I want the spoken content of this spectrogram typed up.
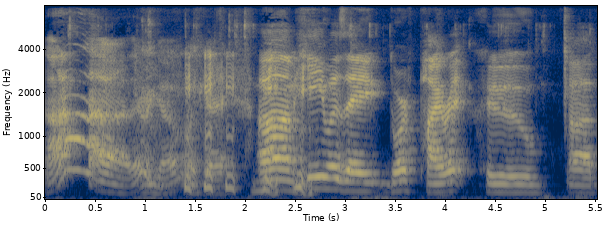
Ah, there we go. Okay. Um, he was a dwarf pirate who uh,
